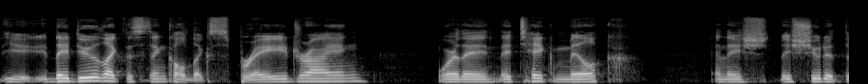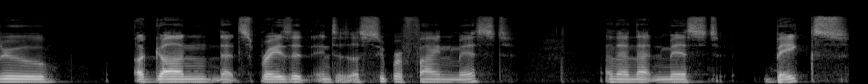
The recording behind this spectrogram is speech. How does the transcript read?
You, they do like this thing called like spray drying, where they they take milk and they sh- they shoot it through a gun that sprays it into a super fine mist, and then that mist bakes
